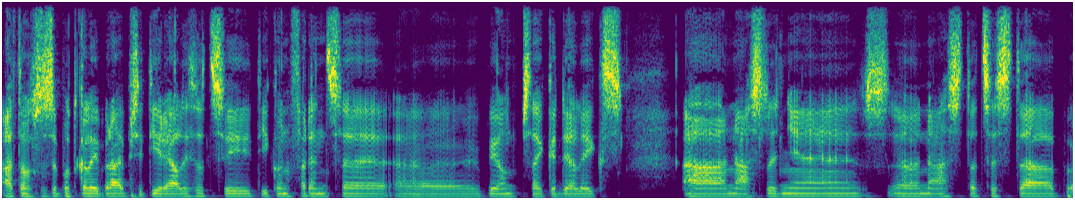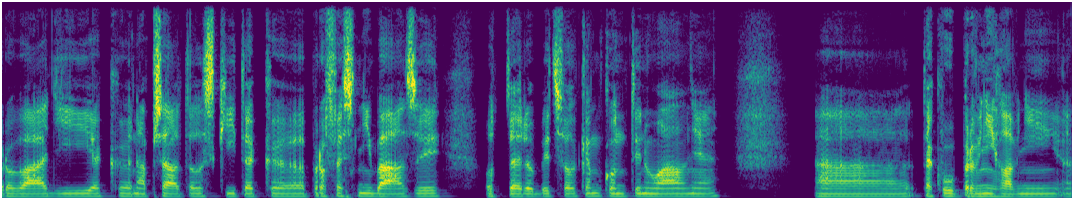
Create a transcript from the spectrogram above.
a tam jsme se potkali právě při té realizaci té konference Beyond Psychedelics a následně nás ta cesta provádí jak na přátelský, tak profesní bázi od té doby celkem kontinuálně. Uh, takovou první hlavní uh,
